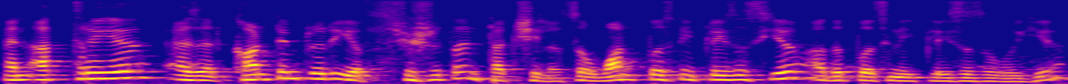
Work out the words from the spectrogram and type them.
and Atreya as a contemporary of Sushruta and Takshila. So one person he places here, other person he places over here.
